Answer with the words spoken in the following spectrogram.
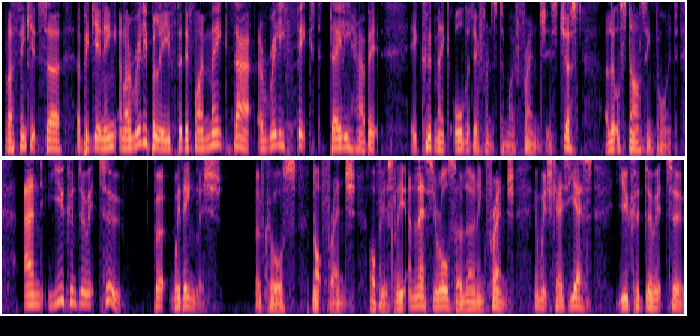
but I think it's a, a, beginning, and I really believe that if I make that a really fixed daily habit, it could make all the difference to my French. It's just a little starting point. And you can do it too, but with English. Of course, not French, obviously, unless you're also learning French, in which case, yes, you could do it too.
